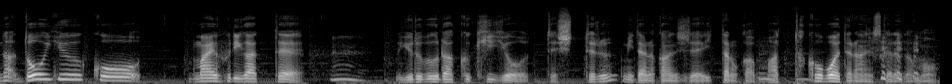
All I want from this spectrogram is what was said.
などういうこう前振りがあって。うん。ゆるブラック企業って知ってるみたいな感じで言ったのかうん。全く覚えてないんですけれども、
